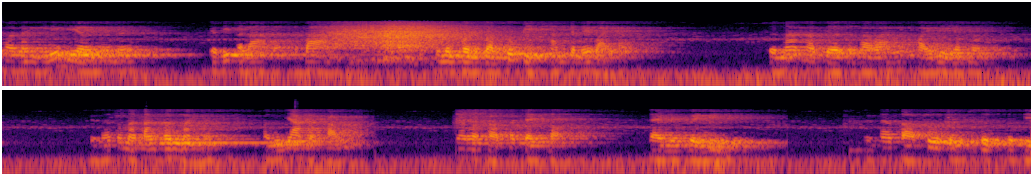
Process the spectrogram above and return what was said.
ภาวนาอีกนิดเดียวเนี่ยนะจะวิปลาสแล้วจะบ้ามันทนความทุกข์บีบคั้นจะไม่ไหวแล้วส่วนมากเราเจอสภาวะนี้ถอยหนีออกมาเสร็จแล้วต้องมาตั้งต้นใหม่นะอันนี้ยากกว่าเก่า ยากกว่าเก่าเพราะใจสอบใจมันเคยดีแต่ถ้าต่อสู้จนสุดสติ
